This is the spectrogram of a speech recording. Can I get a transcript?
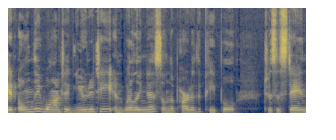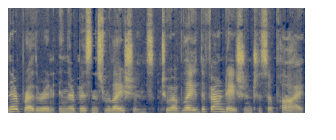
It only wanted unity and willingness on the part of the people to sustain their brethren in their business relations, to have laid the foundation to supply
